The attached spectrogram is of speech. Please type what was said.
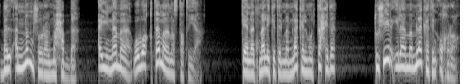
بل أن ننشر المحبة أينما ووقتما نستطيع. كانت ملكة المملكة المتحدة تشير إلى مملكة أخرى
